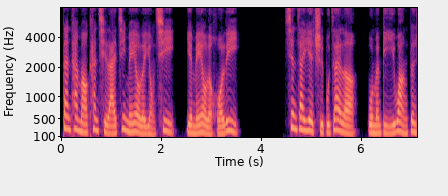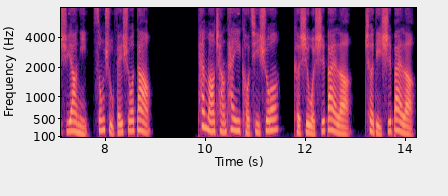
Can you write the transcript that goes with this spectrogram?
但炭毛看起来既没有了勇气，也没有了活力。现在叶池不在了，我们比以往更需要你。”松鼠飞说道。炭毛长叹一口气说：“可是我失败了，彻底失败了。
